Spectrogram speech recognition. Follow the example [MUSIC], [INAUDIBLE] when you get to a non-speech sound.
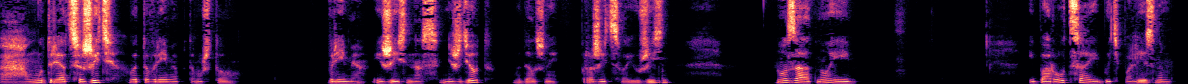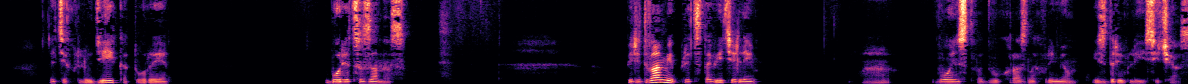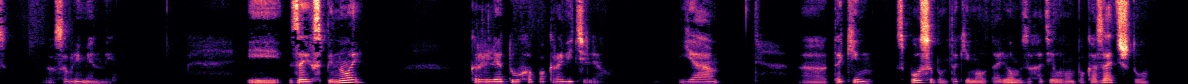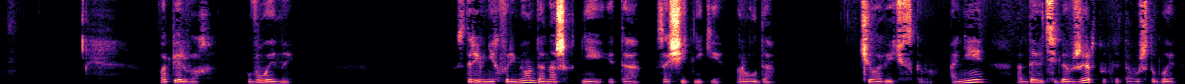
умудряться жить в это время, потому что время и жизнь нас не ждет. Мы должны прожить свою жизнь, но заодно и, и бороться, и быть полезным для тех людей, которые борются за нас. Перед вами представители а, воинства двух разных времен, издревле и сейчас – современные. И за их спиной крылья духа покровителя. Я э, таким способом, таким алтарем захотела вам показать, что, во-первых, воины с древних времен до наших дней это защитники рода человеческого. Они отдают себя в жертву для того, чтобы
